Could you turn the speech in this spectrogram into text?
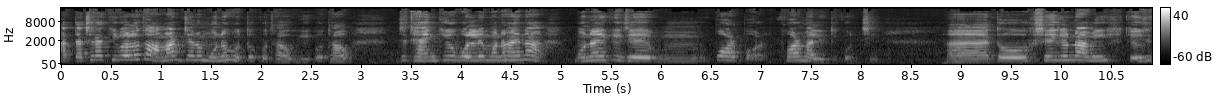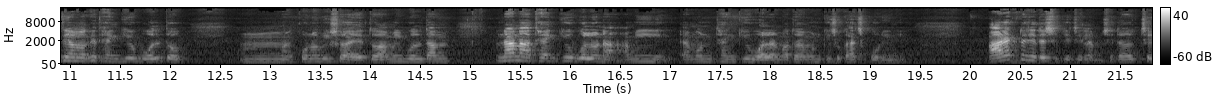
আর তাছাড়া কী বলো তো আমার যেন মনে হতো কোথাও গিয়ে, কোথাও, যে থ্যাংক ইউ বললে মনে হয় না, মনে হয় কি যে পর পর ফর্মালিটি করছি। তো সেই জন্য আমি, কেউ যদি আমাকে থ্যাংক ইউ বলতো কোনো বিষয়ে, তো আমি বলতাম, না না থ্যাংক ইউ বলো না, আমি এমন থ্যাংক ইউ বলার মতো এমন কিছু কাজ করিনি। আর একটা যেটা শিখেছিলাম, সেটা হচ্ছে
